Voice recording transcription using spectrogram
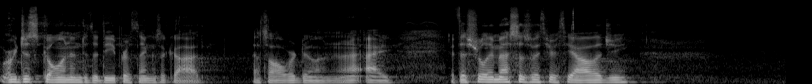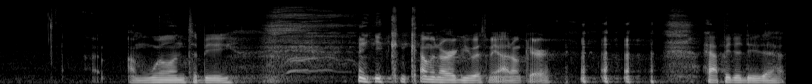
We're just going into the deeper things of God. That's all we're doing. And I, I if this really messes with your theology, I'm willing to be, you can come and argue with me, I don't care. Happy to do that.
